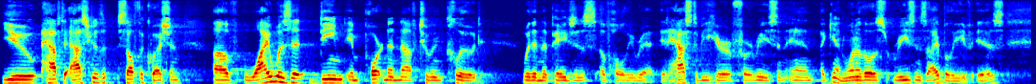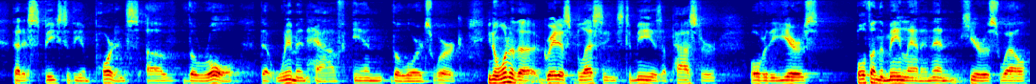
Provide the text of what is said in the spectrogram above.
you have to ask yourself the question of why was it deemed important enough to include within the pages of Holy Writ. It has to be here for a reason. And again, one of those reasons I believe is that it speaks to the importance of the role that women have in the Lord's work. You know, one of the greatest blessings to me as a pastor over the years, both on the mainland and then here as well,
